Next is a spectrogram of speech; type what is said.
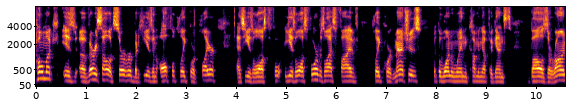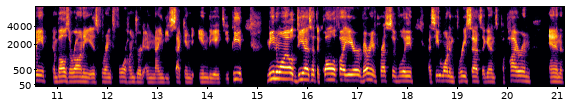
Tomic is a very solid server, but he is an awful clay court player, as he has lost four, he has lost four of his last five clay court matches, with the one win coming up against Barzazani, and Barzazani is ranked 492nd in the ATP. Meanwhile, Diez had to qualify here very impressively, as he won in three sets against Popyrin and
